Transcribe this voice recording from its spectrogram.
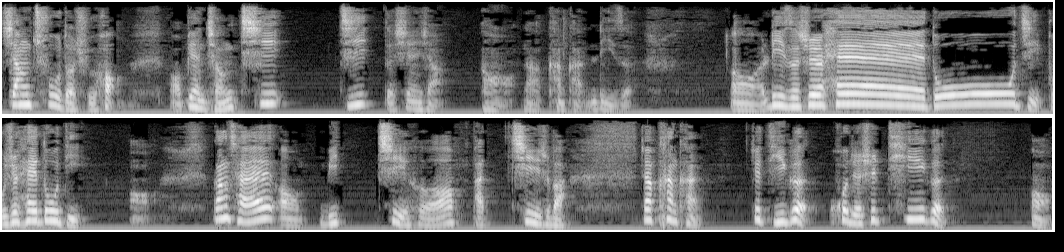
相处的时候，哦变成七鸡的现象哦，那看看例子哦，例子是黑多鸡，不是黑多低哦。 刚才哦米气和帕气是吧？再看看这第一个或者是第一个哦，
